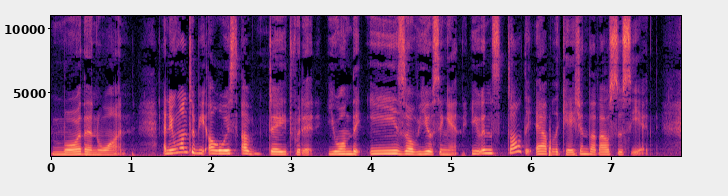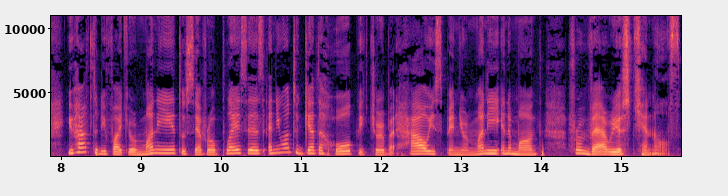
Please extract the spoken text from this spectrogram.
more than one. And you want to be always update with it. You want the ease of using it. You install the application that associate. You have to divide your money to several places and you want to get the whole picture about how you spend your money in a month from various channels.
